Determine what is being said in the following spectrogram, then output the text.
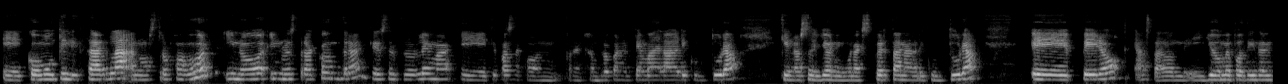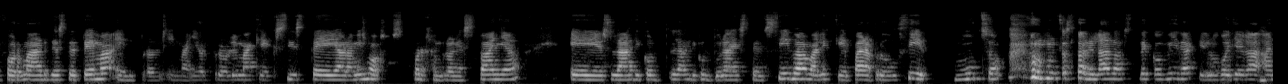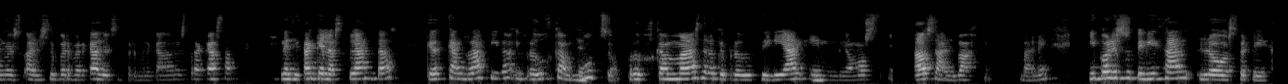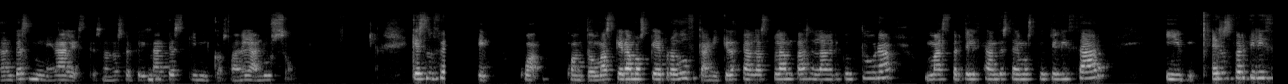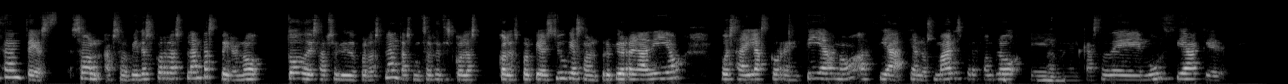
eh, cómo utilizarla a nuestro favor y no en nuestra contra, que es el problema eh, que pasa con, por ejemplo, con el tema de la agricultura, que no soy yo ninguna experta en agricultura, eh, pero hasta donde yo me he podido informar de este tema, el, mayor problema que existe ahora mismo, por ejemplo, en España, es la, agricultura extensiva, ¿vale? Que para producir mucho, muchas toneladas de comida que luego llega a al supermercado, el supermercado a nuestra casa, necesitan que las plantas crezcan rápido y produzcan mucho, produzcan más de lo que producirían en, digamos, en estado salvaje. ¿Vale? Y por eso se utilizan los fertilizantes minerales, que son los fertilizantes químicos, ¿vale? Al uso. ¿Qué sucede? Que cuanto más queramos que produzcan y crezcan las plantas en la agricultura, más fertilizantes tenemos que utilizar y esos fertilizantes son absorbidos por las plantas, pero no todo es absorbido por las plantas. Muchas veces con las, con las propias lluvias, con el propio regadío, pues hay las correntías ¿no? hacia, hacia los mares. Por ejemplo, en el caso de Murcia, que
